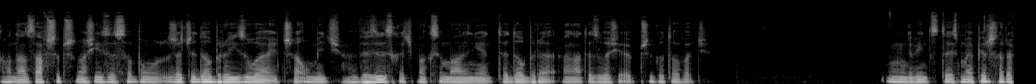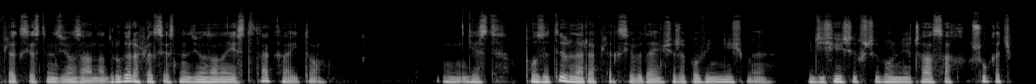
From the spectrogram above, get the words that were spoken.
ona zawsze przynosi ze sobą rzeczy dobre i złe i trzeba umieć wyzyskać maksymalnie te dobre, a na te złe się przygotować. No więc to jest moja pierwsza refleksja z tym związana. Druga refleksja z tym związana jest taka, i to jest pozytywna refleksja. Wydaje mi się, że powinniśmy w dzisiejszych szczególnie czasach szukać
